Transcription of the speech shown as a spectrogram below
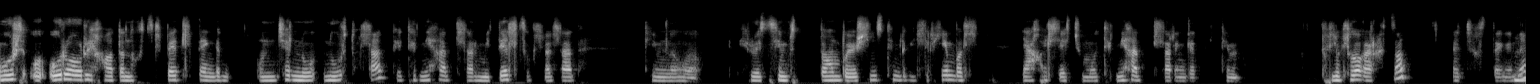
өөрөө өөрийнхөө одоо нөхцөл байдалтай ингээд үнэнчээр нүүр тулаад тэгээд тэрнийхээ талаар мэдээлэл цуглуулад тийм нөгөө хэрвээ симптом буюу шинж тэмдэг илэрх юм бол яах вэ ч юм уу? Тэрнийхээ талаар ингээд тийм төлөвлөгөө гаргацсан. Байж хэвээр гэнэ.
